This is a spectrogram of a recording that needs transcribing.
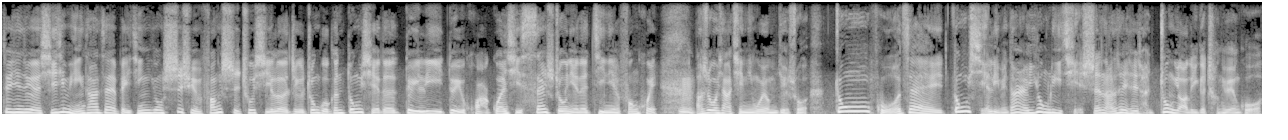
最近这个习近平他在北京用视讯方式出席了这个中国跟东协的对立对话关系三十周年的纪念峰会。嗯，老师，我想请您为我们解说，中国在东协里面当然用力且深了，这也是很重要的一个成员国。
